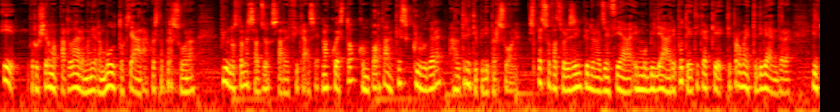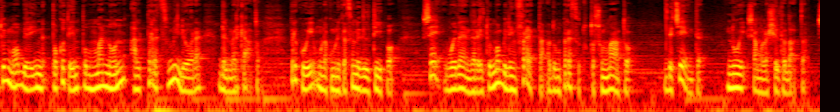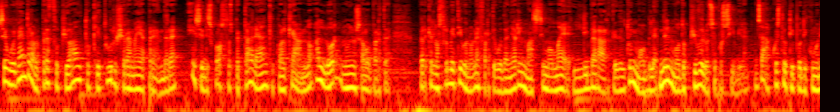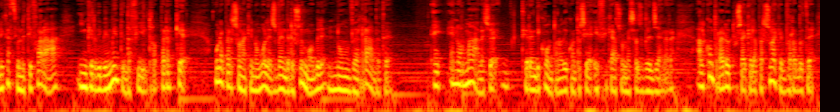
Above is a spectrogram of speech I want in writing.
e riusciremo a parlare in maniera molto chiara a questa persona, più il nostro messaggio sarà efficace. Ma questo comporta anche escludere altri tipi di persone. Spesso faccio l'esempio di un'agenzia immobiliare ipotetica che ti promette di vendere il tuo immobile in poco tempo, ma non al prezzo migliore del mercato. Per cui una comunicazione del tipo: se vuoi vendere il tuo immobile in fretta ad un prezzo tutto sommato decente, noi siamo la scelta adatta. Se vuoi venderlo al prezzo più alto che tu riuscirai mai a prendere e sei disposto a aspettare anche qualche anno, allora noi non siamo per te, perché il nostro obiettivo non è farti guadagnare il massimo, ma è liberarti del tuo immobile nel modo più veloce possibile. Già questo tipo di comunicazione ti farà incredibilmente da filtro, perché una persona che non vuole svendere il suo immobile non verrà da te è, è normale, cioè ti rendi conto no, di quanto sia efficace un messaggio del genere. Al contrario, tu sai che la persona che verrà da te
